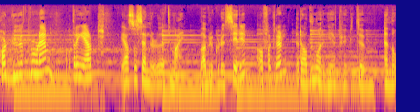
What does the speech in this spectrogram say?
Har du et problem og trenger hjelp, ja, så sender du det til meg. Da bruker du Siri, alfakrøll, radionorge.no.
